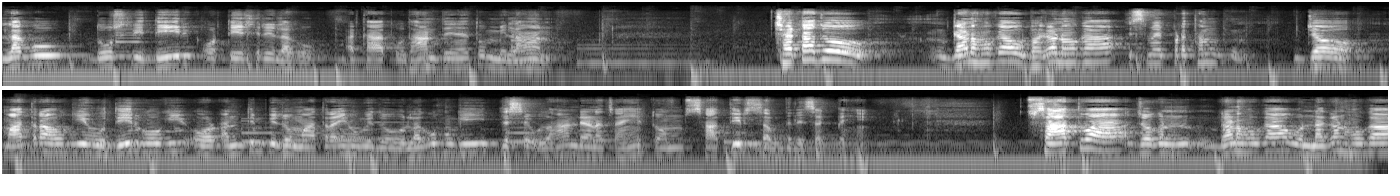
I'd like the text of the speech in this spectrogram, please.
लघु, दूसरी दीर्घ और तीसरी लघु, अर्थात उदाहरण देने तो मिलान। छठा जो गण होगा, वो भगण होगा, इसमें प्रथम जो मात्रा होगी, वो दीर्घ होगी और अंतिम की जो मात्राएँ होंगी, जो लघु होंगी, जिससे उदाहरण लेना चाहें तो हम सातिर शब्द ले सकते हैं। सातवां जो गण होगा, वो नगण होगा,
